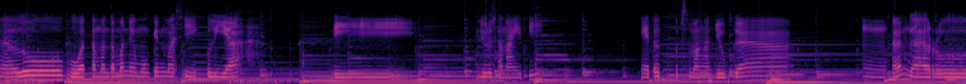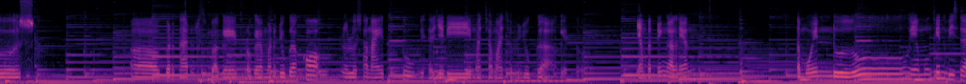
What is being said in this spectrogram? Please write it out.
Lalu buat teman-teman yang mungkin masih kuliah di jurusan IT ya itu tetap semangat juga. Hmm, kalian nggak harus uh, berkarir sebagai programmer juga kok. Lulusan IT tuh bisa jadi macam-macam juga gitu. Yang penting kalian temuin dulu yang mungkin bisa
